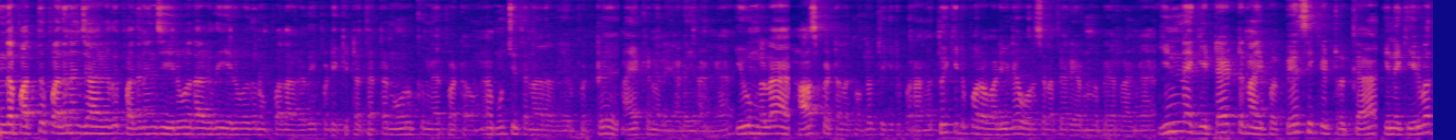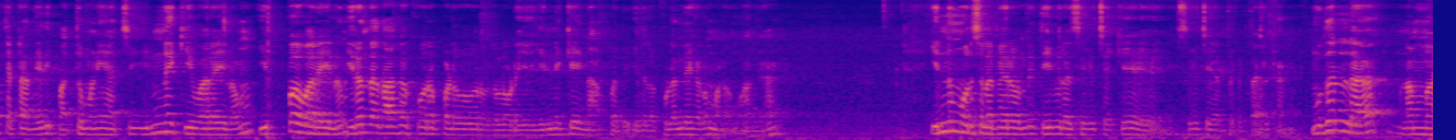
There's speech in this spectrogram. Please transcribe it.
இந்த பத்து பதினஞ்சு ஆகுது பதினஞ்சு இருபது ஆகுது இருபது முப்பது ஆகுது இப்படி கிட்டத்தட்ட நூறுக்கும் மேற்பட்டவங்க மூச்சு திணறல் ஏற்பட்டு மயக்க நிலை அடைகிறாங்க. இவங்கள ஹாஸ்பிட்டலுக்கு வந்து தூக்கிட்டு போறாங்க. தூக்கிட்டு போற வழியில ஒரு சில பேர் இறந்து போயிடுறாங்க. இன்னைக்கு டேட் நான் இப்ப பேசிக்கிட்டு இருக்க இன்னைக்கு இருபத்தெட்டாம் தேதி பத்து மணி ஆச்சு. இன்னைக்கு வரையிலும் இப்ப வரையிலும் இறந்ததாக கூறப்படுபவர்களுடைய எண்ணிக்கை நாற்பது இதுல குழந்தைகளும் அடங்குவாங்க. இன்னும் ஒரு சில பேர் வந்து தீவிர சிகிச்சைக்கு சிகிச்சை எடுத்துக்கிட்டு தான் இருக்காங்க. முதல்ல நம்ம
